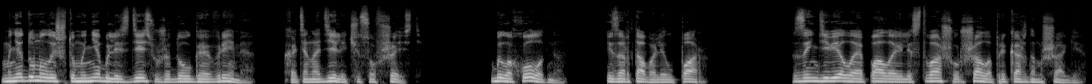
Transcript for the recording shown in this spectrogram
Мне думалось, что мы не были здесь уже долгое время, хотя на деле часов шесть. Было холодно, изо рта валил пар. Заиндивелая палая листва шуршала при каждом шаге.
